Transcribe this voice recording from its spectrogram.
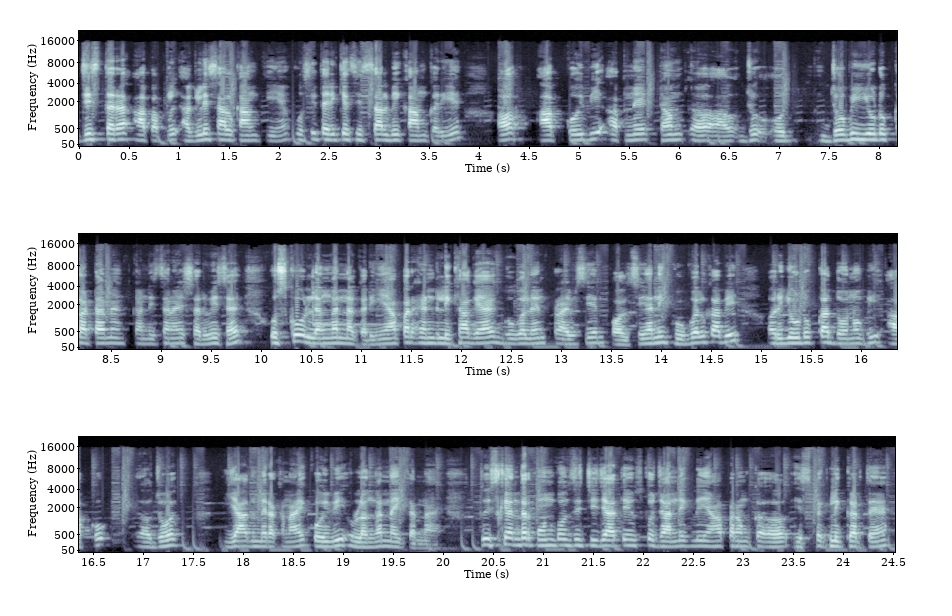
जिस तरह आप अगले साल काम किए हैं, उसी तरीके से इस साल भी काम करिए और आप कोई भी अपने टर्म जो जो भी यूट्यूब का टर्म एंड कंडीशन है सर्विस है, उसको उल्लंघन न करिए यहाँ पर एंड लिखा गया है Google and privacy and policy यानी गूगल का भी और यूट्यूब का दोनों भी आपको जो याद में रखना है, कोई भी उल्लंघन नहीं करना है। तो इसके अंदर कौन कौन सी चीज़ें आती हैं, उसको जानने के लिए यहाँ पर हम इस पर क्लिक करते हैं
